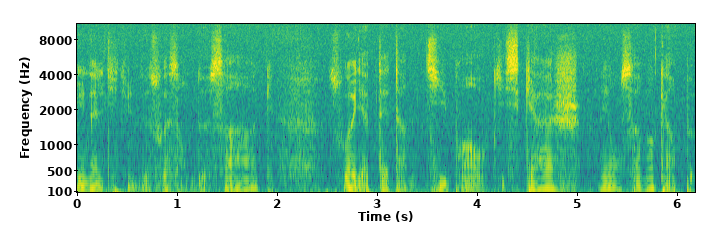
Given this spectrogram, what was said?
une altitude de 62,5, soit il y a peut-être un petit point haut qui se cache, mais on s'en moque un peu.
